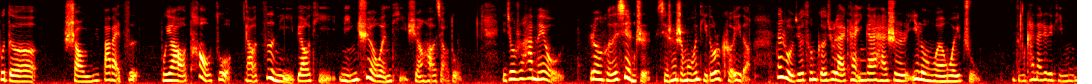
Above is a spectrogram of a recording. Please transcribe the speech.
不得少于八百字。不要套作，要自拟标题，明确问题，选好角度。也就是说，它没有任何的限制，写成什么文体都是可以的。但是，我觉得从格局来看，应该还是议论文为主。你怎么看待这个题目？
